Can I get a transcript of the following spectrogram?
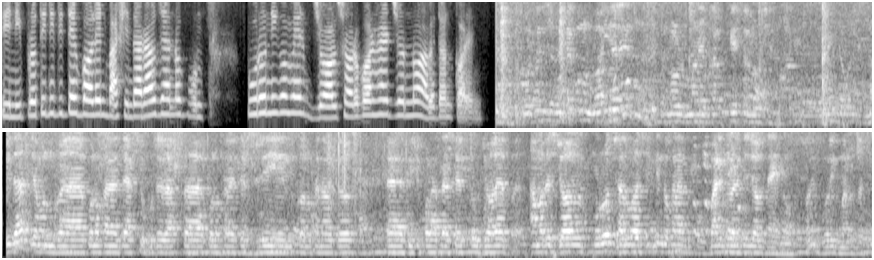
তিনি প্রতিনিধিদের বলেন, বাসিন্দারাও যেন পুর নিগমের জল সরবরাহের জন্য আবেদন করেন। সুবিধা যেমন কোনোখানে একশো ফুটের রাস্তা, কোনোখানে ড্রেন কোনোখানে হয়তো কিছু পড়াতে আছে, তো জলের, আমাদের জল পুরো চালু আছে, কিন্তু ওখানে বাড়িতে বাড়িতে জল দেয়নি অনেক গরিব মানুষ আছে।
